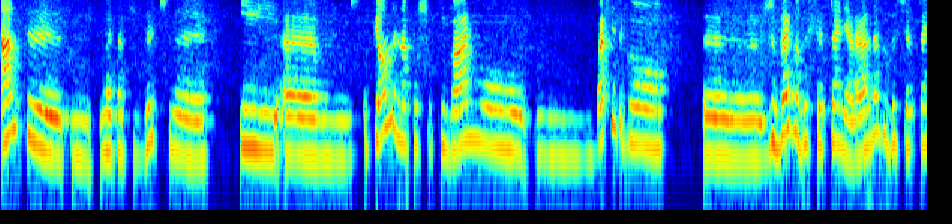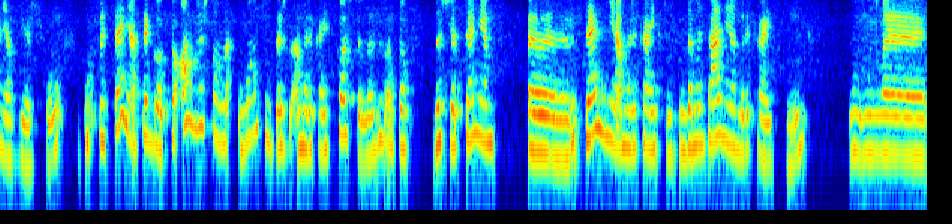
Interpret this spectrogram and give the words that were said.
antymetafizyczny, i skupiony na poszukiwaniu mm, właśnie tego e, żywego doświadczenia, realnego doświadczenia w wierszu, uchwycenia tego, co on zresztą łączył też z amerykańskością, nazywał to doświadczeniem rdzennie amerykańskim, fundamentalnie amerykańskim. Mm, e,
